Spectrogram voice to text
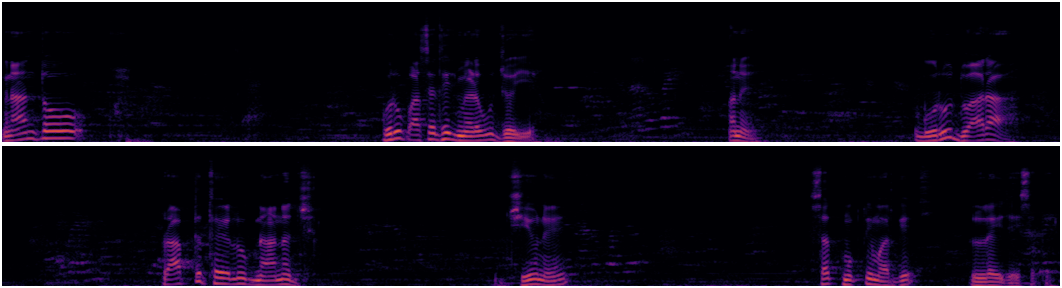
જ્ઞાન તો ગુરુ પાસેથી જ મેળવવું જોઈએ. અને ગુરુ દ્વારા પ્રાપ્ત થયેલું જ્ઞાન જ જીવને સતમુક્તિ માર્ગે લઈ જઈ શકે.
